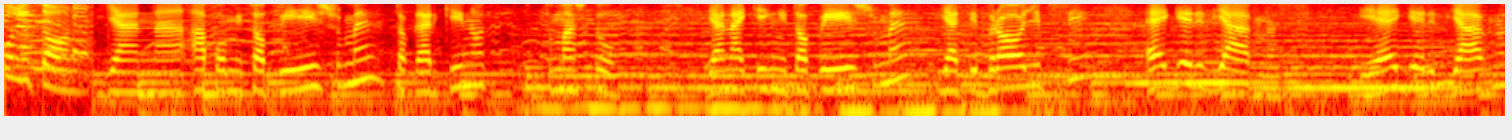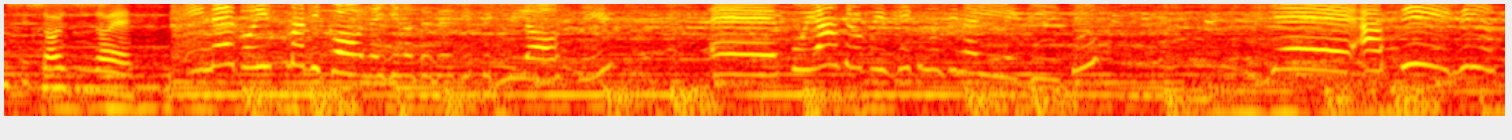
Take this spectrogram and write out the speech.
πολιτών. Για να απομυθοποιήσουμε τον καρκίνο του μαστού. Για να κινητοποιήσουμε για την πρόληψη έγκαιρη διάγνωση. Η έγκαιρη διάγνωση σώζει ζωές. Είναι πολύ σημαντικό να γίνονται τέτοιες εκδηλώσεις ε, που οι άνθρωποι δείχνουν την αλληλεγγύη τους και αυτή η εκδήλωση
